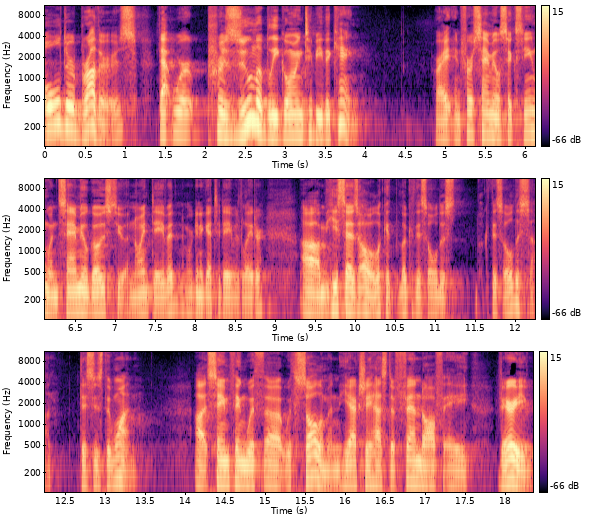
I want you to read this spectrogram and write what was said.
older brothers that were presumably going to be the king. Right? In 1 Samuel 16, when Samuel goes to anoint David, and we're going to get to David later, um, he says, Oh, look at, look at this oldest look at this oldest son. This is the one. Uh, same thing with, uh, with Solomon. He actually has to fend off a very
